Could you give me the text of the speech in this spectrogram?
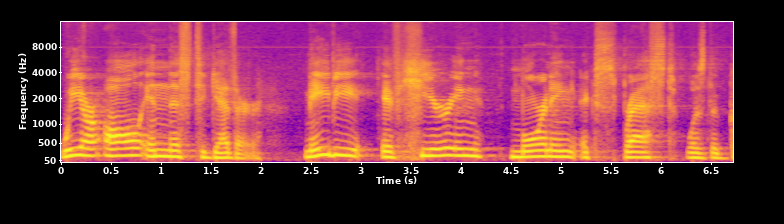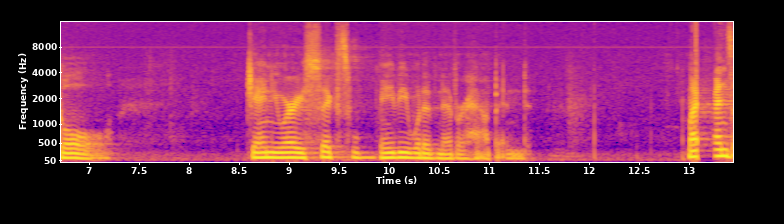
We are all in this together. Maybe if hearing mourning expressed was the goal, January 6th maybe would have never happened. My friends,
